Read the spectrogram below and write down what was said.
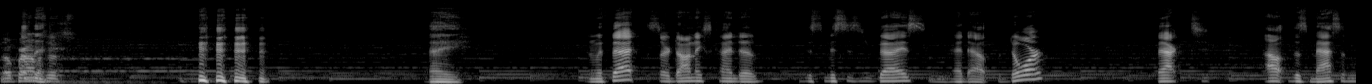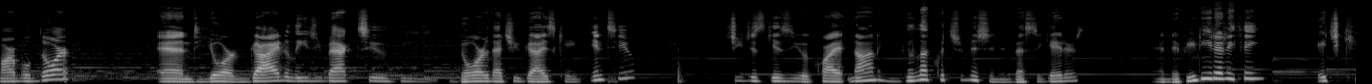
No promises. hey. And with that, Sardonyx kind of dismisses you guys. You head out the door, back to out this massive marble door, and your guide leads you back to the door that you guys came into. she just gives you a quiet nod. Good luck with your mission, investigators. And if you need anything, HQ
